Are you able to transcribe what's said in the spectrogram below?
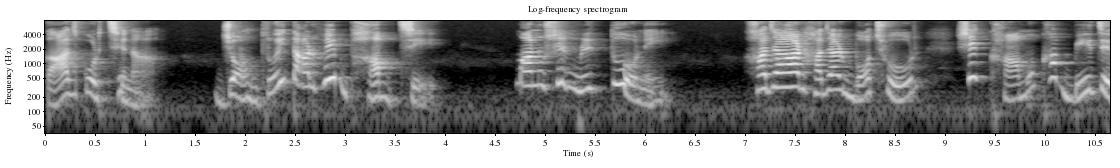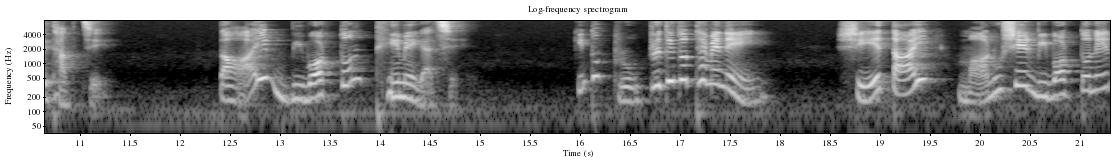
কাজ করছে না, যন্ত্রই তার হয়ে ভাবছে। মানুষের মৃত্যুও নেই। হাজার হাজার বছর সে খামোখা বেঁচে থাকছে। তাই বিবর্তন থেমে গেছে। কিন্তু প্রকৃতি তো থেমে নেই। সে তাই মানুষের বিবর্তনের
